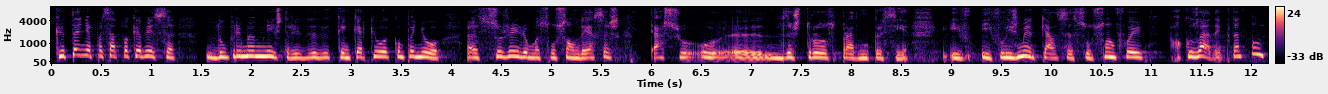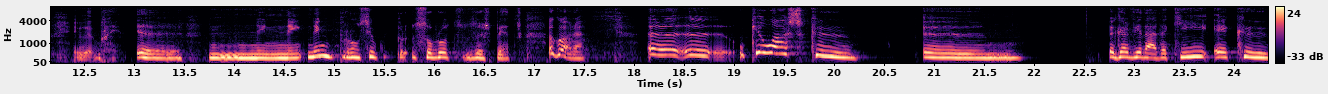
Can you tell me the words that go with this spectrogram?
que tenha passado pela cabeça do Primeiro-Ministro e de quem quer que o acompanhou a sugerir uma solução dessas, acho uh, desastroso para a democracia. E, e, felizmente que essa solução foi recusada. E, portanto, não, uh, nem, nem, nem me pronuncio sobre outros aspectos. Agora, uh, o que eu acho que a gravidade aqui é que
